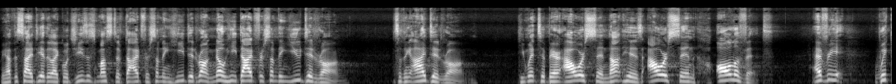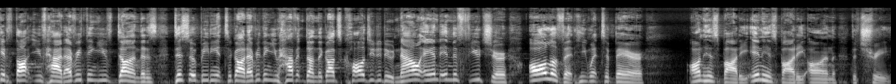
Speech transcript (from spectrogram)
We have this idea that, like, well, Jesus must have died for something he did wrong. No, he died for something you did wrong, something I did wrong. He went to bear our sin, not his, our sin, all of it. Every wicked thought you've had, everything you've done that is disobedient to God, everything you haven't done that God's called you to do now and in the future, all of it He went to bear on His body, in His body, on the tree.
